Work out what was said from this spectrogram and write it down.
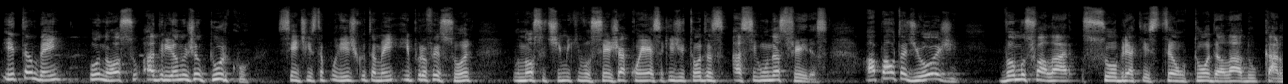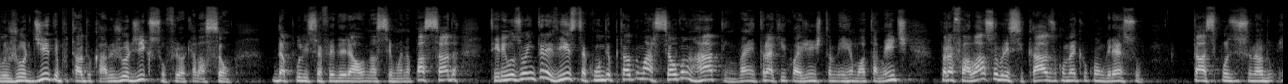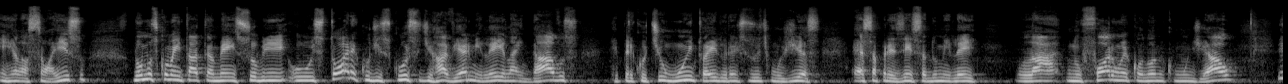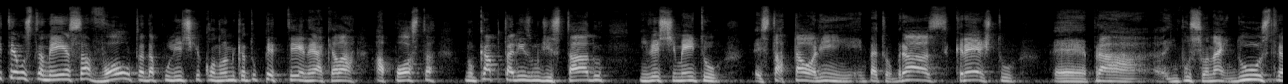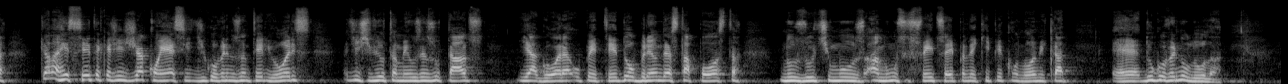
E também o nosso Adriano Janturco, cientista político também e professor, o nosso time que você já conhece aqui de todas as segundas-feiras. A pauta de hoje, vamos falar sobre a questão toda lá do Carlos Jordi, deputado Carlos Jordi, que sofreu aquela ação da Polícia Federal na semana passada. Teremos uma entrevista com o deputado Marcel Van Hatten, vai entrar aqui com a gente também remotamente para falar sobre esse caso, como é que o Congresso está se posicionando em relação a isso. Vamos comentar também sobre o histórico discurso de Javier Milei lá em Davos, repercutiu muito aí durante os últimos dias essa presença do Milley lá no Fórum Econômico Mundial. E temos também essa volta da política econômica do PT, né? aquela aposta no capitalismo de Estado, investimento estatal ali em Petrobras, crédito é, para impulsionar a indústria, aquela receita que a gente já conhece de governos anteriores. A gente viu também os resultados e agora o PT dobrando esta aposta nos últimos anúncios feitos aí pela equipe econômica é, do governo Lula.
